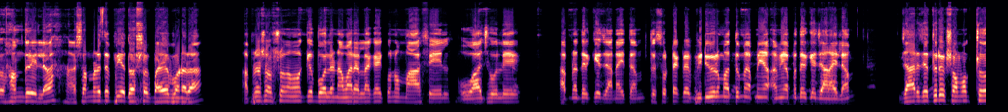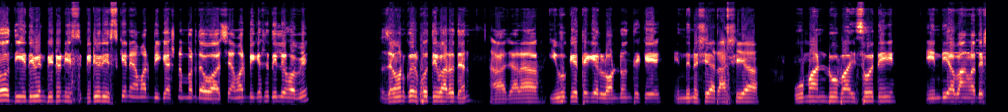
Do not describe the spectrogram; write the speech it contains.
আলহামদুলিল্লাহ। সম্মানিত প্রিয় দর্শক ভাই বোনেরা আপনারা সবসময় আমাকে বলেন, আমার এলাকায় কোনো মাহফিল, ওয়াজ হলে আপনাদেরকে জানাইতাম। তো ছোট্ট একটা ভিডিওর মাধ্যমে আমি আমি আপনাদেরকে জানাইলাম। যার যতটুকু সমর্থ দিয়ে দিবেন ভিডিও ভিডিওর স্ক্রিনে আমার বিকাশ নাম্বার দেওয়া আছে। আমার বিকাশে দিলে হবে। যেমন করে প্রতিবারও দেন যারা ইউকে থেকে, লন্ডন থেকে, Indonesia, Russia, Oman, Dubai, Saudi, India, Bangladesh,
